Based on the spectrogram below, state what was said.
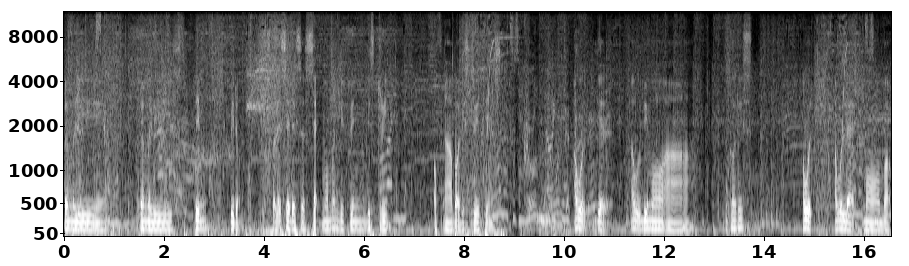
family family theme. Video But let's say there's a sad moment between these three of uh, about these three themes I would get I would be more uh what call this? I would I would let more about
